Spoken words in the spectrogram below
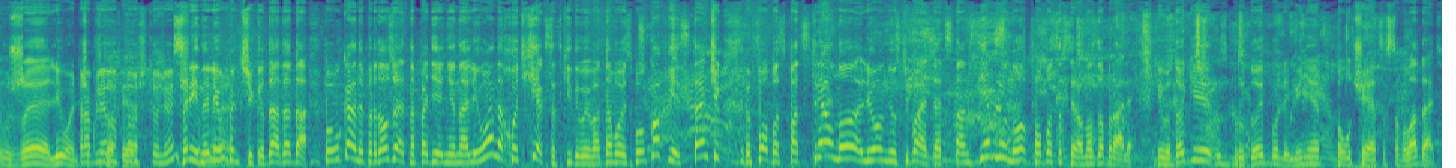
Уже Леончик Проблема в топе. том, что Леончик Смотри, на. Леончика, да-да-да. Пауканы продолжают нападение на Леона, хоть Хекс откидывая в одного из пауков, есть станчик, Фобос подстрял, но Леон не успевает дать стан в землю, но Фобоса все равно забрали. И в итоге с Брудой более-менее получается совладать.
